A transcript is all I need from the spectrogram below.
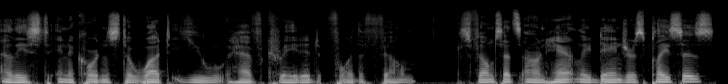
at least in accordance to what you have created for the film. Because film sets are inherently dangerous places.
